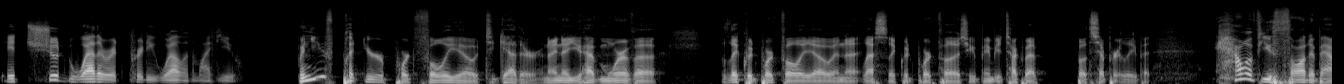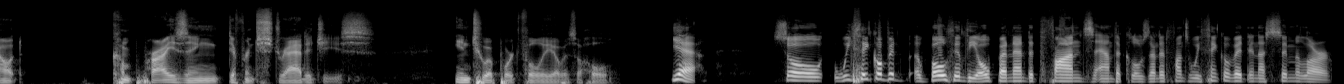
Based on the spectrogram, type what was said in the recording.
it should weather it pretty well, in my view. When you've put your portfolio together, and I know you have more of a liquid portfolio and a less liquid portfolio, so you maybe talk about both separately, but how have you thought about comprising different strategies into a portfolio as a whole? Yeah. So we think of it uh, both in the open ended funds and the closed ended funds. We think of it in a similar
